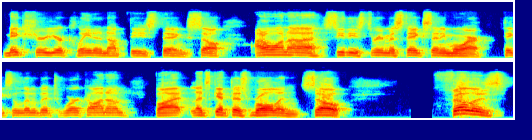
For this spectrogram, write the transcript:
make sure you're cleaning up these things. So, I don't want to see these three mistakes anymore. Takes a little bit to work on them, but let's get this rolling. So, fellas,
